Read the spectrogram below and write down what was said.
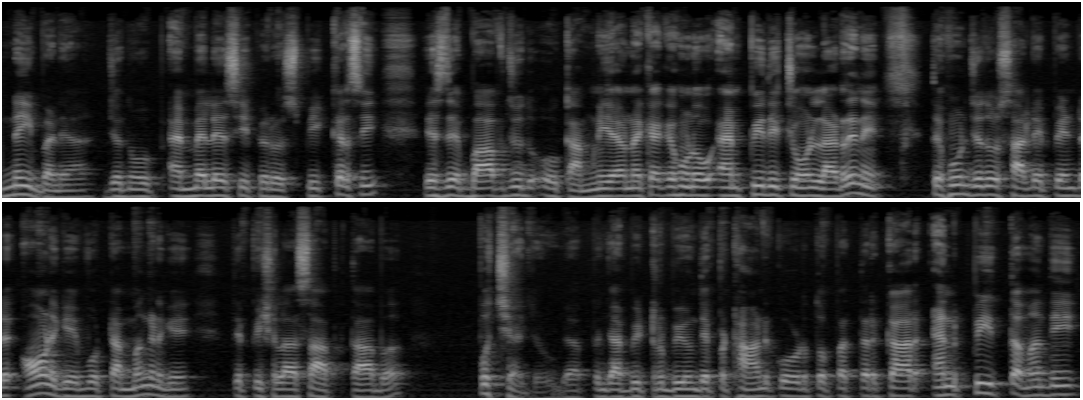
ਨਹੀਂ ਬਣਿਆ। ਜਦੋਂ ਐਮਐਲਏ ਸੀ, ਫਿਰ ਉਹ ਸਪੀਕਰ ਸੀ। ਇਸ ਦੇ ਬਾਵਜੂਦ ਉਹ ਕੰਮ ਨਹੀਂ ਆਇਆ। ਉਹਨੇ ਕਿਹਾ ਕਿ ਹੁਣ ਉਹ ਐਮਪੀ ਦੀ ਚੋਣ ਲੜ ਰਹੇ ਨੇ ਤੇ ਹੁਣ ਜਦੋਂ ਸਾਡੇ ਪਿੰਡ ਆਉਣਗੇ, ਵੋਟਾਂ ਮੰਗਣਗੇ, ਤੇ ਪਿਛਲਾ ਹਿਸਾਬ ਕਿਤਾਬ ਪੁੱਛਿਆ ਜਾਊਗਾ। ਪੰਜਾਬੀ ਟ੍ਰਿਬਿਊਨ ਦੇ ਪਠਾਨਕੋਟ ਤੋਂ ਪੱਤਰਕਾਰ ਐਨਪੀ ਧਵਨ ਦੀ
